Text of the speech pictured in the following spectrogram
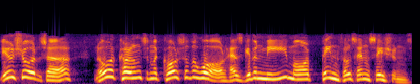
Be assured, sir, no occurrence in the course of the war has given me more painful sensations.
